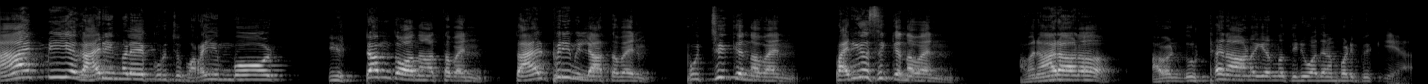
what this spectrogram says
ആത്മീയ കാര്യങ്ങളെക്കുറിച്ച് പറയുമ്പോൾ ഇഷ്ടം തോന്നാത്തവൻ താല്പര്യമില്ലാത്തവൻ പുച്ഛിക്കുന്നവൻ പരിഹസിക്കുന്നവൻ അവൻ ആരാണ്? അവൻ ദുഷ്ടനാണ് എന്ന് തിരുവചനം പഠിപ്പിക്കുക.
